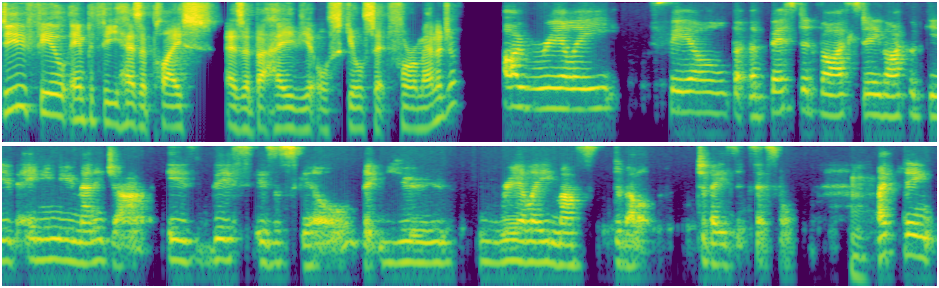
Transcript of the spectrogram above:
Do you feel empathy has a place as a behavior or skill set for a manager? I really feel that the best advice, Steve, I could give any new manager is this is a skill that you really must develop to be successful. Hmm. I think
